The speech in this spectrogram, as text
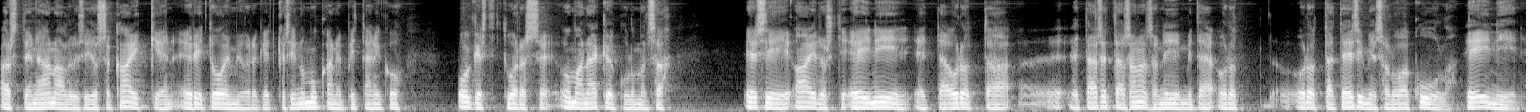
asteinen analyysi, jossa kaikkien eri toimijoiden, ketkä siinä on mukana, pitää niin oikeasti tuoda se oma näkökulmansa esiin aidosti, ei niin, että odottaa, että asettaa sanansa niin, mitä odottaa, että esimies haluaa kuulla. Ei niin,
